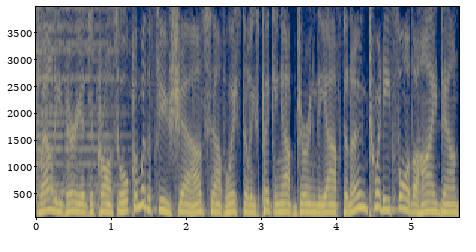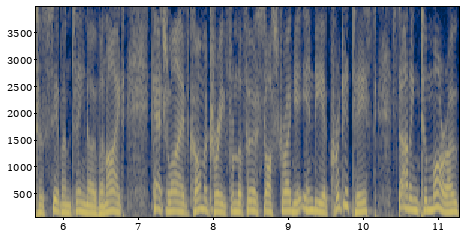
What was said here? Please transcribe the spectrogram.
Cloudy periods across Auckland with a few showers. Southwesterlies picking up during the afternoon. 24 the high down to 17 overnight. Catch live commentary from the first Australia India cricket test starting tomorrow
